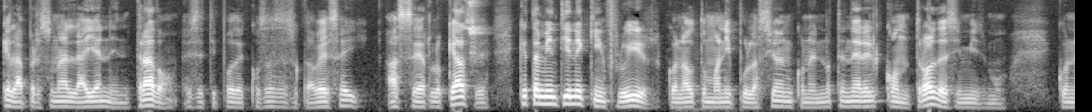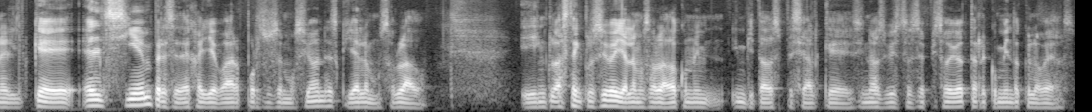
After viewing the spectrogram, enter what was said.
que la persona le hayan entrado ese tipo de cosas a su cabeza y hacer lo que hace, que también tiene que influir con la automanipulación, con el no tener el control de sí mismo, con el que él siempre se deja llevar por sus emociones, que ya le hemos hablado. Hasta inclusive ya le hemos hablado con un invitado especial que si no has visto ese episodio te recomiendo que lo veas.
